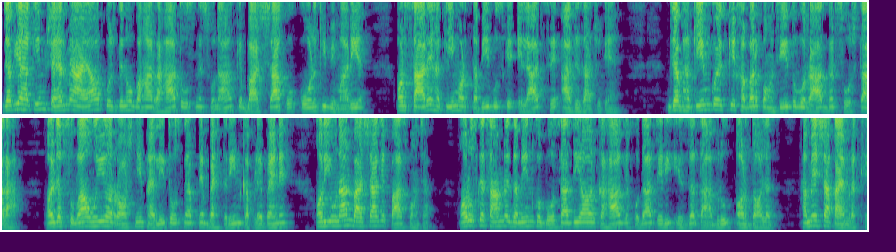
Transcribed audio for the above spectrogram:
جب یہ حکیم شہر میں آیا اور کچھ دنوں وہاں رہا تو اس نے سنا کہ بادشاہ کو کوڑ کی بیماری ہے اور سارے حکیم اور طبیب اس کے علاج سے آجز آ چکے ہیں۔ جب حکیم کو اس کی خبر پہنچی تو وہ رات بھر سوچتا رہا اور جب صبح ہوئی اور روشنی پھیلی تو اس نے اپنے بہترین کپڑے پہنے اور یونان بادشاہ کے پاس پہنچا اور اس کے سامنے زمین کو بوسا دیا اور کہا کہ خدا تیری عزت، آبرو اور دولت ہمیشہ قائم رکھے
